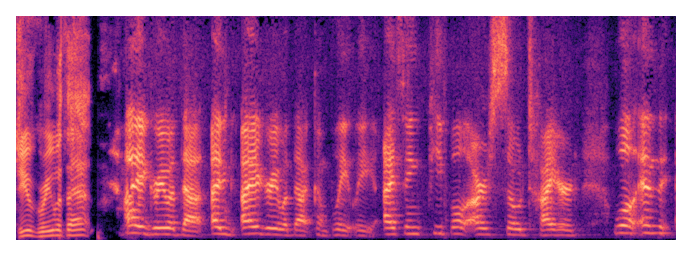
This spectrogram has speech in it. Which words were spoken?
Do you agree with that? I agree with that. I, I agree with that completely. I think people are so tired. Well, and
